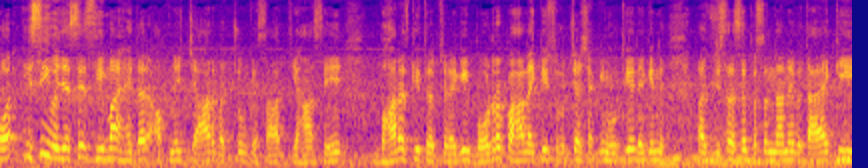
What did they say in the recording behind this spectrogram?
और इसी वजह से सीमा हैदर अपने चार बच्चों के साथ यहाँ से भारत की तरफ़ चलेगी। बॉर्डर पर हालाँकि सुरक्षा चेकिंग होती है, लेकिन जिस तरह से प्रसन्ना ने बताया कि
